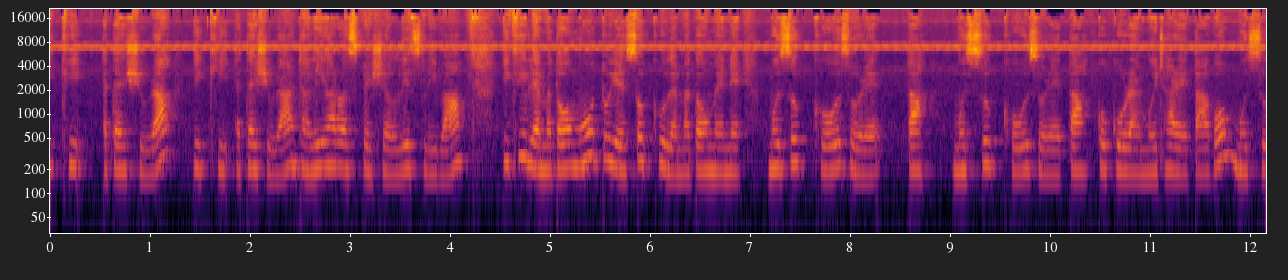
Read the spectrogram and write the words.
iki အသက်ရှူတာ iki အသက်ရှူတာဒါလေးကတော့ specialist လေးပါ iki လည်းမသုံးဘူးသူ့ရဲ့စုတ်ခုလည်းမသုံးမဲနဲ့ musuko ဆိုတဲ့တာမုစုခိုဆိုတဲ့တာကိုကိုရိုင်းမွေးထားတဲ့တာကိုမုစု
